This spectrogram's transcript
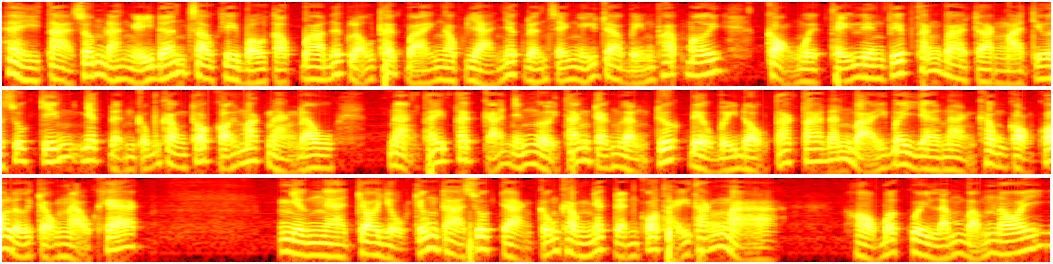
Hay ta sớm đã nghĩ đến sau khi bộ tộc ba đức lỗ thất bại, Ngọc già nhất định sẽ nghĩ ra biện pháp mới. Còn Nguyệt Thị liên tiếp thắng ba tràng mà chưa xuất chiến, nhất định cũng không thoát khỏi mắt nàng đâu. Nàng thấy tất cả những người thắng trận lần trước đều bị đột tác tá đánh bại, bây giờ nàng không còn có lựa chọn nào khác. Nhưng à, cho dù chúng ta xuất tràng cũng không nhất định có thể thắng mà. Hồ Bất Quy lẩm bẩm nói.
